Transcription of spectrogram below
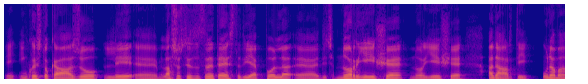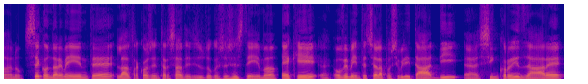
eh, in questo caso le, eh, la sostituzione test di Apple eh, diciamo, non, riesce, non riesce a darti una mano. Secondariamente, l'altra cosa interessante di tutto questo sistema è che eh, ovviamente c'è la possibilità di eh, sincronizzare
